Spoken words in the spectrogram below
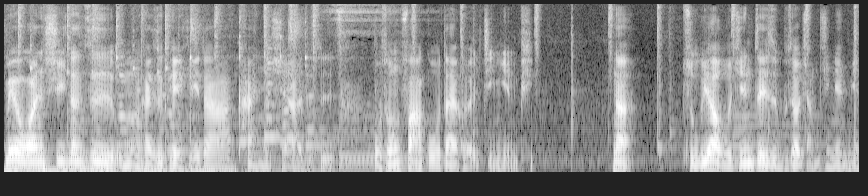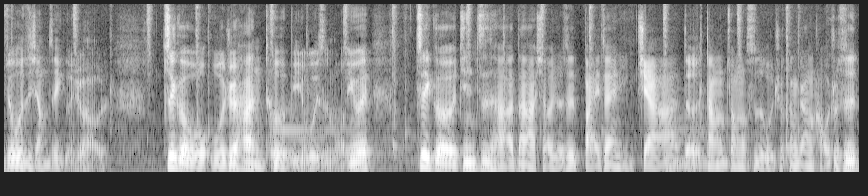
没有关系，但是我们还是可以给大家看一下，就是我从法国带回来的纪念品。那主要我今天这次不是要讲纪念品，所以我只讲这个就好了。这个我我觉得它很特别，为什么？因为这个金字塔的大小就是摆在你家的当装饰，我觉得刚刚好，就是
